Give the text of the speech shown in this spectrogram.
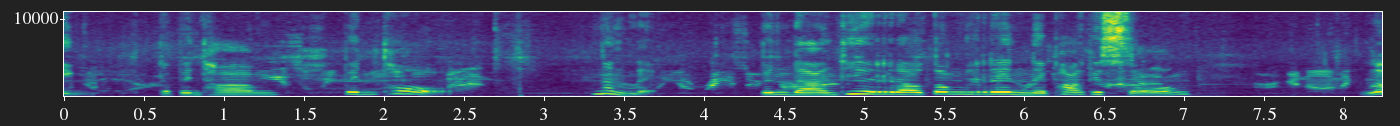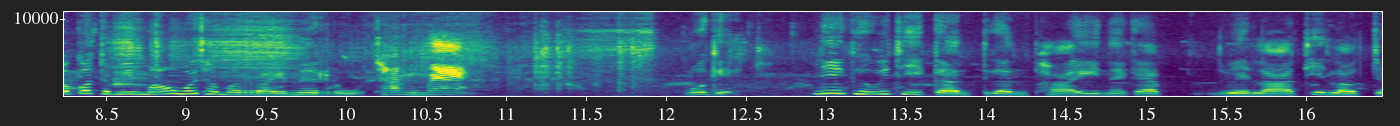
งจะเป็นทางเป็นท่อ นั่นแหละ เป็นด่านที่เราต้องเล่นในภาคที่สองแล้วก็จะมีเมาส์ไว้ทำอะไรไม่รู้ช่างแม่งโอเค นี่คือวิธีการเตือนภัยนะครับ เวลาที่เราเจ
